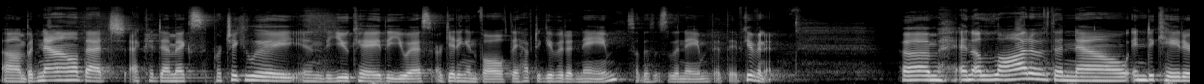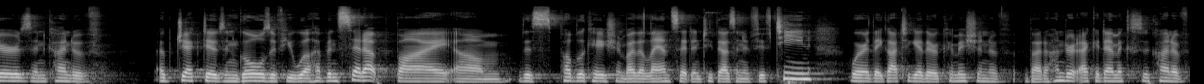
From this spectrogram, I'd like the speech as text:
Um, but now that academics, particularly in the UK, the US, are getting involved, they have to give it a name. So this is the name that they've given it. Um, and a lot of the now indicators and kind of objectives and goals, if you will, have been set up by um, this publication by the Lancet in 2015, where they got together a commission of about 100 academics to kind of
